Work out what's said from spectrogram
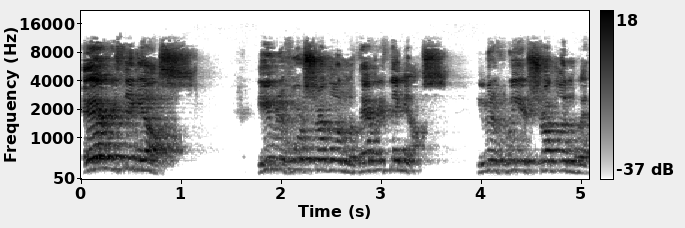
everything else, even if we're struggling with everything else, even if we are struggling with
